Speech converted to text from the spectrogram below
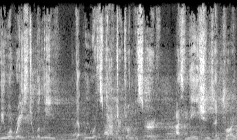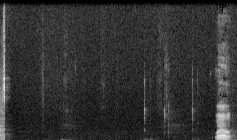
We were raised to believe that we were scattered on this earth as nations and tribes. Well,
